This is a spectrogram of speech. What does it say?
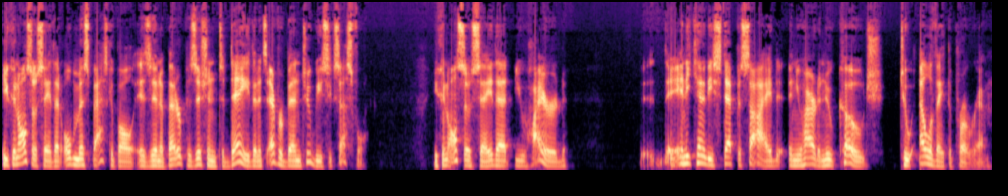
You can also say that Ole Miss basketball is in a better position today than it's ever been to be successful. You can also say that you hired Andy Kennedy stepped aside and you hired a new coach to elevate the program.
